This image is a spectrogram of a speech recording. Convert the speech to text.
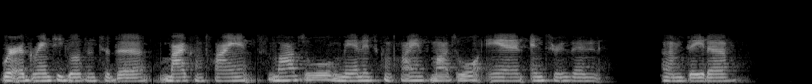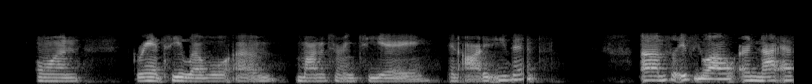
where a grantee goes into the My Compliance module, Manage Compliance module, and enters in um, data on grantee level um, monitoring TA and audit events. Um, so if you all are not as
